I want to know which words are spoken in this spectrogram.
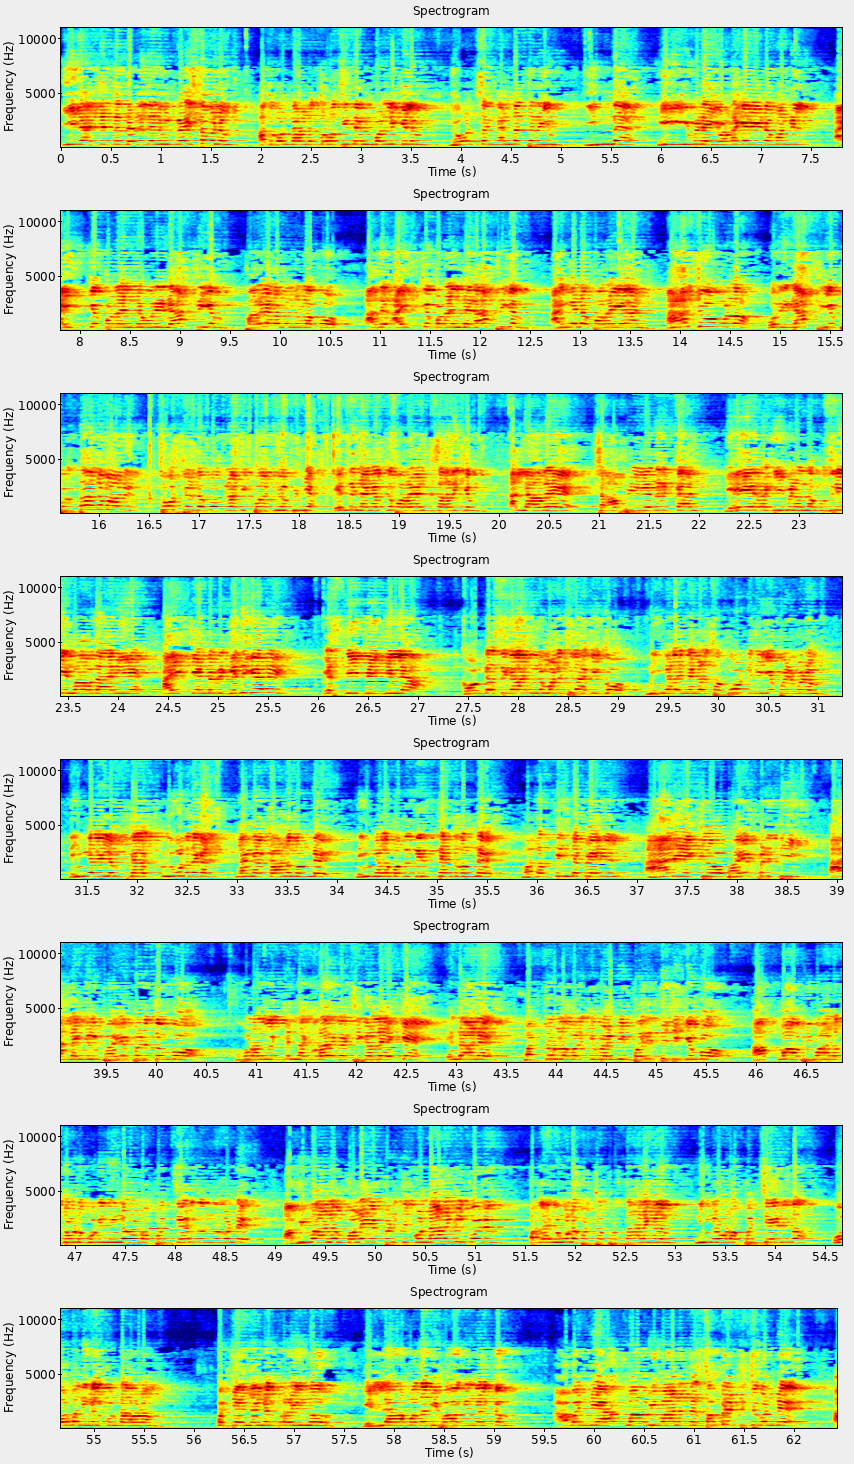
ഈ രാജ്യത്തെ ദളിതനും ക്രൈസ്തവനും അതുകൊണ്ടാണ് ത്രോസിതൻ പള്ളിക്കലും ജോൺസൺ കണ്ടെത്തറയും ഇന്ന് ഈ ഇവിടെ വടകരയുടെ മണ്ണിൽ ഐക്യപ്പെടലിന്റെ ഒരു രാഷ്ട്രീയം പറയണമെന്നുള്ളപ്പോ അത് ഐക്യപ്പെടലിന്റെ രാഷ്ട്രീയം അങ്ങനെ പറയാൻ ആർജവുമുള്ള ഒരു രാഷ്ട്രീയ പ്രസ്ഥാനമാണ് social democratic party of India എന്ന് ഞങ്ങൾക്ക് പറയാൻ സാധിക്കും. അല്ലാതെ ഷാഫിയെ എതിർക്കാൻ എ റഹീമൻ എന്ന മുസ്ലിം മാവതാരിയെ അയക്കേണ്ട ഒരു ഗതികേട് എസ് ഡി പിക്കില്ല കോൺഗ്രസ്സുകാരന് മനസ്സിലാക്കിക്കോ നിങ്ങളെ ഞങ്ങൾ സപ്പോർട്ട് ചെയ്യപ്പെടുമ്പോഴും നിങ്ങളിലും ചില ന്യൂനതകൾ ഞങ്ങൾ കാണുന്നുണ്ട്. നിങ്ങളും അത് തിരുത്തേണ്ടതുണ്ട്. മതത്തിന്റെ പേരിൽ ആരെയൊക്കെയോ ഭയപ്പെടുത്തി അല്ലെങ്കിൽ ഭയപ്പെടുത്തുമ്പോ കൂടെ നിൽക്കുന്ന ഘടകകക്ഷികളെയൊക്കെ എന്താണ് മറ്റുള്ളവർക്ക് വേണ്ടി പരിത്യജിക്കുമ്പോ ആത്മാഭിമാനത്തോടു കൂടി നിങ്ങളോടൊപ്പം ചേർന്ന് നിന്നുകൊണ്ട് അഭിമാനം പണയപ്പെടുത്തിക്കൊണ്ടാണെങ്കിൽ പോലും പല ന്യൂനപക്ഷ പ്രസ്ഥാനങ്ങളും നിങ്ങളോടൊപ്പം ചേരുന്ന ഓർമ്മ നിങ്ങൾക്കുണ്ടാവണം. പക്ഷേ ഞങ്ങൾ പറയുന്നു എല്ലാ മതവിഭാഗങ്ങൾക്കും അവന്റെ ആത്മാഭിമാനത്തെ സംരക്ഷിച്ചുകൊണ്ട്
